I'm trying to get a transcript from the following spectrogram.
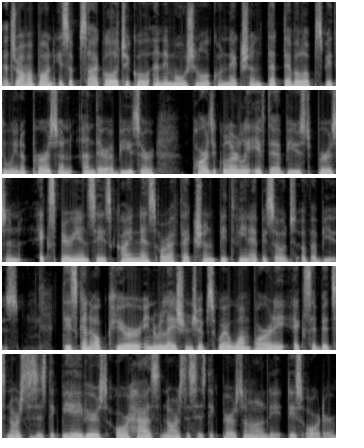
A trauma bond is a psychological and emotional connection that develops between a person and their abuser particularly if the abused person experiences kindness or affection between episodes of abuse. This can occur in relationships where one party exhibits narcissistic behaviors or has narcissistic personality disorder.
